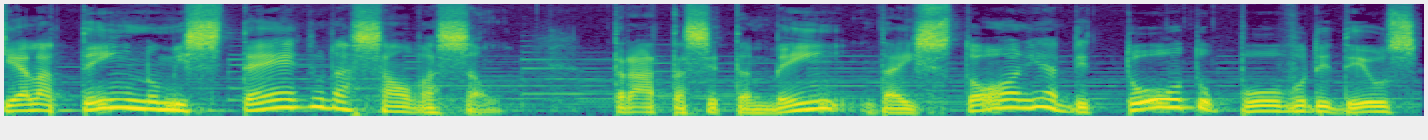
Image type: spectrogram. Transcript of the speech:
que ela tem no mistério da salvação. Trata-se também da história de todo o povo de Deus,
